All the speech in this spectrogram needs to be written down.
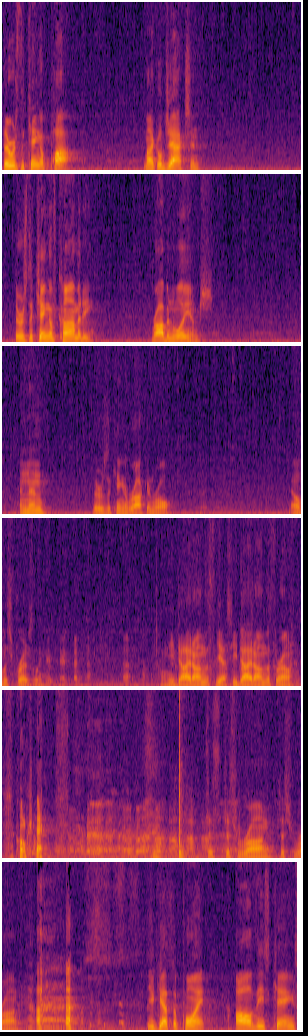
There was the king of pop, Michael Jackson. There was the king of comedy, Robin Williams. And then there was the king of rock and roll, Elvis Presley. And he died on the yes, he died on the throne. okay. just just wrong, just wrong. you get the point all these kings,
